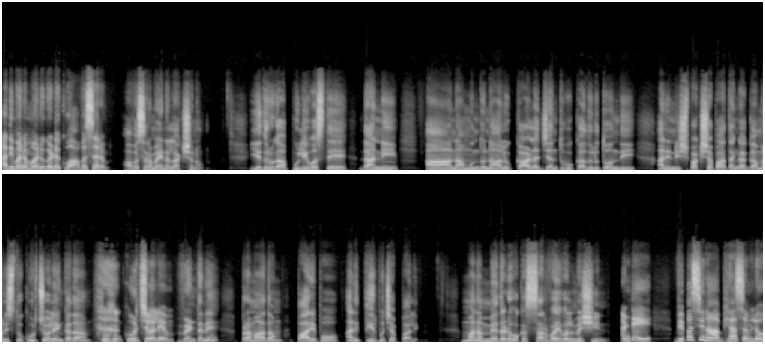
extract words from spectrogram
అది మన మనుగడకు అవసరం. అవసరమైన లక్షణం. ఎదురుగా పులి వస్తే దాన్ని ఆ నా ముందు నాలుగు కాళ్ళ జంతువు కదులుతోంది అని నిష్పక్షపాతంగా గమనిస్తూ కూర్చోలేం కదా? కూర్చోలేం. వెంటనే ప్రమాదం పారిపో అని తీర్పు చెప్పాలి. మన మెదడు ఒక సర్వైవల్ మెషీన్. అంటే విపశ్యన అభ్యాసంలో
